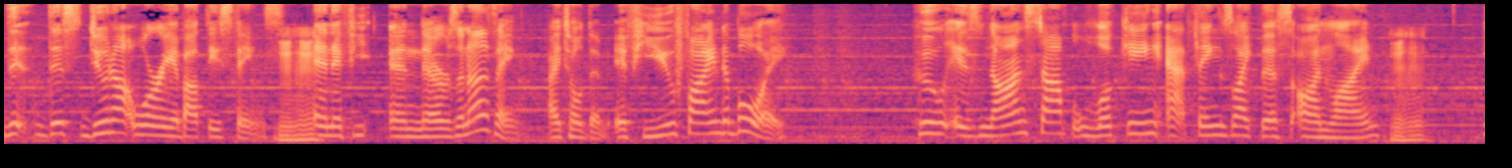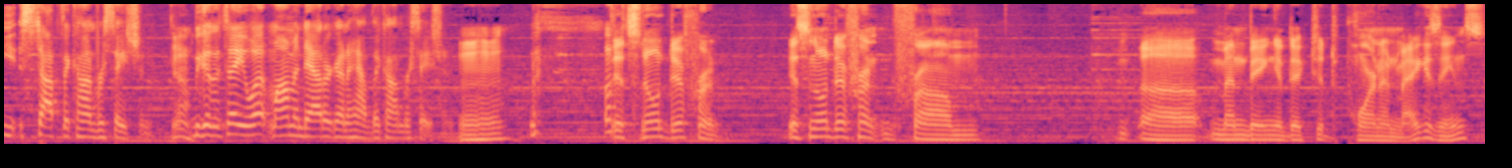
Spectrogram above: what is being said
th- this. Do not worry about these things. Mhm. And if you, and there was another thing I told them: if you find a boy who is nonstop looking at things like this online, Mm-hmm. you stop the conversation. Yeah. Because I tell you what, mom and dad are going to have the conversation. Mm-hmm. it's no different. It's no different from uh, men being addicted to porn and magazines.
